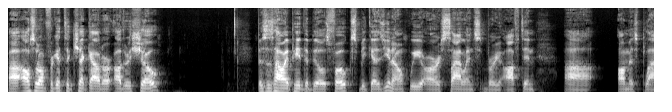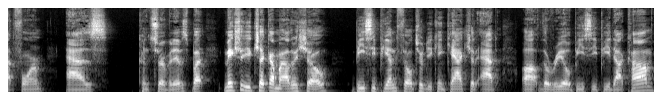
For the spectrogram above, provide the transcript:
Uh, also, don't forget to check out our other show. This is how I pay the bills, folks, because, you know, we are silenced very often uh, on this platform as conservatives. But make sure you check out my other show, BCP Unfiltered. You can catch it at uh, therealbcp.com,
